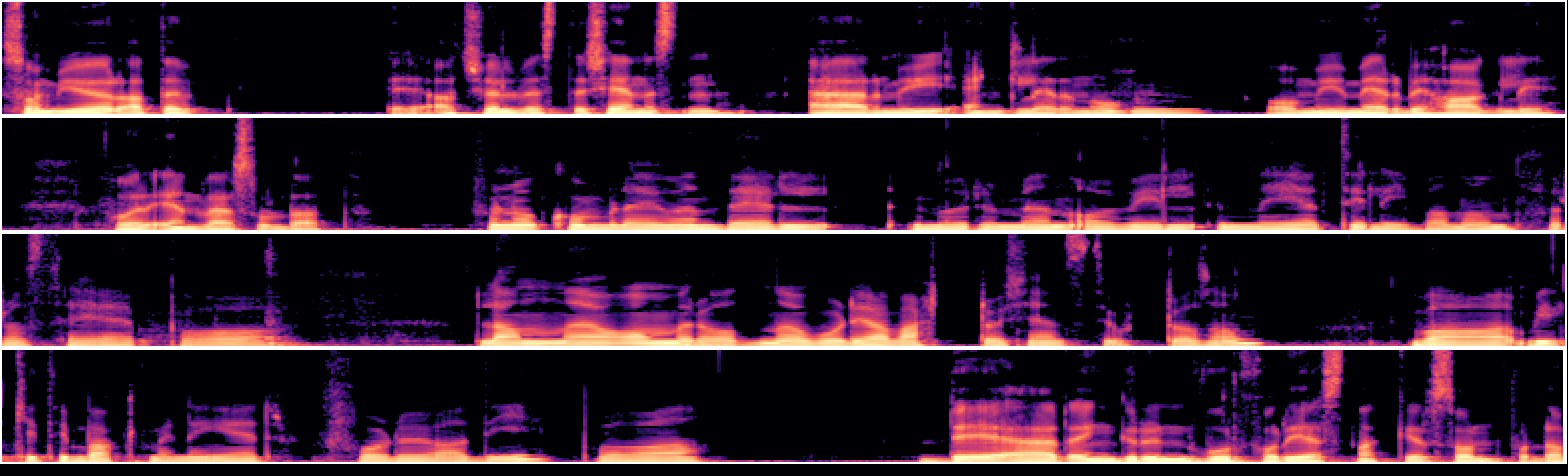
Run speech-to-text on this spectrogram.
som gjør at, det, at selveste tjenesten er mye enklere nå. Mm. Og mye mer behagelig for enhver soldat. For nå kommer det jo en del nordmenn og vil ned til Libanon for å se på landet og områdene hvor de har vært og tjenestegjort og sånn. Hvilke tilbakemeldinger får du av de på Det er en grunn hvorfor jeg snakker sånn, for da,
